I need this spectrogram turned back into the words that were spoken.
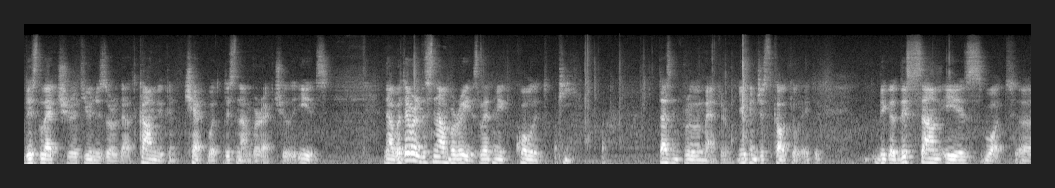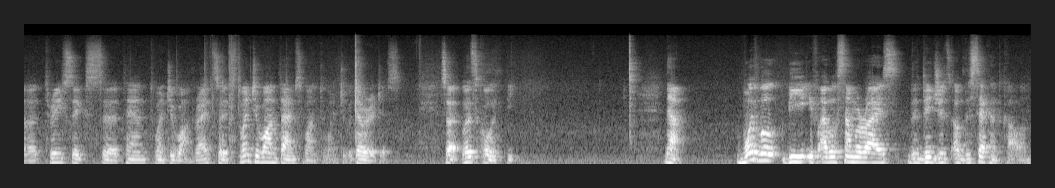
this lecture at unizor.com, you can check what this number actually is. Now, whatever this number is, let me call it P. doesn't really matter. You can just calculate it. Because this sum is what? Uh, 3, 6, uh, 10, 21, right? So it's 21 times 120, whatever it is. So let's call it P. Now, what will be if I will summarize the digits of the second column?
